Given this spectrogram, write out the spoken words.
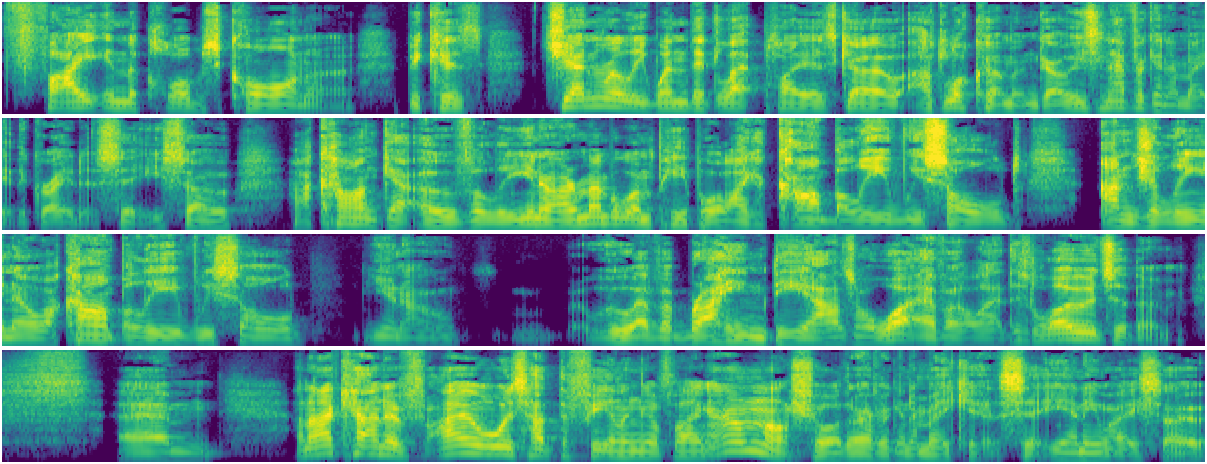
fighting the club's corner because generally when they'd let players go, I'd look at them and go, he's never going to make the grade at City. So I can't get overly, you know, I remember when people were like, I can't believe we sold Angelino. I can't believe we sold, you know, whoever, Brahim Diaz or whatever. Like there's loads of them. Um, and I kind of, I always had the feeling of like, I'm not sure they're ever going to make it at City anyway, so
